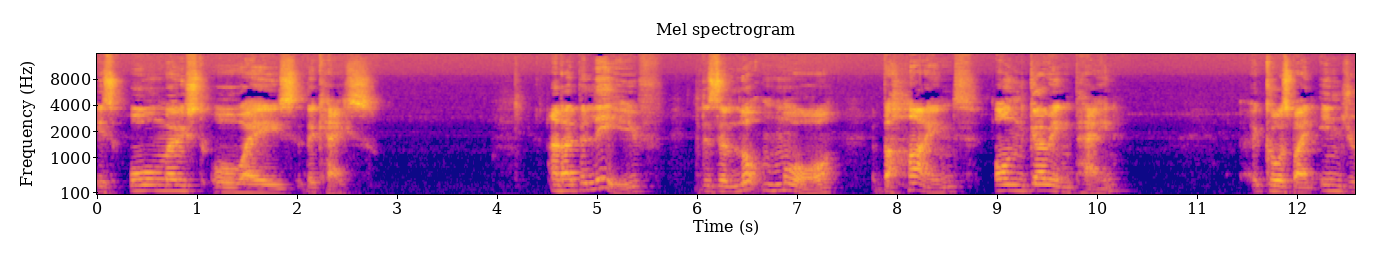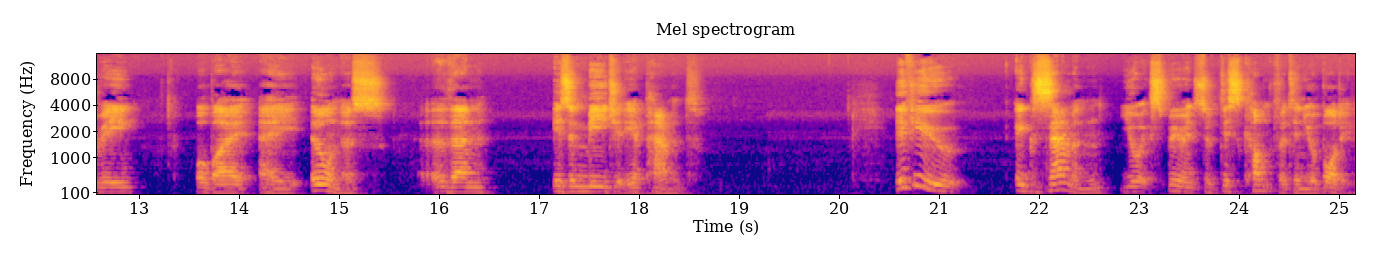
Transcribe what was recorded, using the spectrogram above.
is almost always the case. And I believe there's a lot more behind ongoing pain uh, caused by an injury or by a illness uh, than is immediately apparent. If you examine your experience of discomfort in your body,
